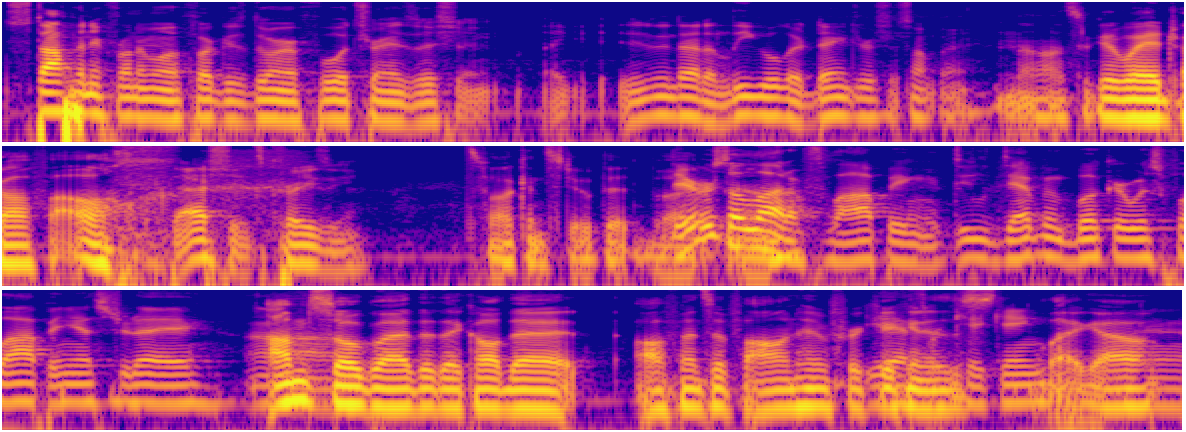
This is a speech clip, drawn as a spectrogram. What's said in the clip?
stopping in front of motherfuckers during full transition? Like, isn't that illegal or dangerous or something? No, it's a good way to draw a foul. That shit's crazy. It's fucking stupid. But, There was a you lot of flopping. Dude, Devin Booker was flopping yesterday. I'm Um, so glad that they called that offensive foul on him for yeah, kicking for his kicking. leg out. Yeah.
